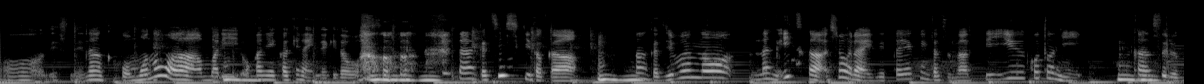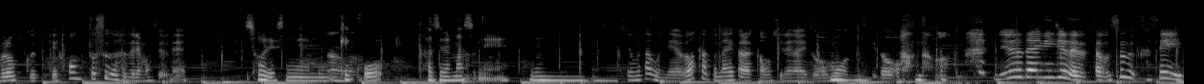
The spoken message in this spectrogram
そうですね。なんかこう物はあんまりお金かけないんだけど、なんか知識とか、うんなんか自分のなんかいつか将来絶対役に立つなっていうことに関するブロックってほんとすぐ外れますよね。そうですね。もうんう結構外れますね。うん。うん、それも多分ね若くないからかもしれないとは思うんですけど、あの10代20代で多分すぐ稼い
